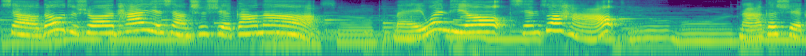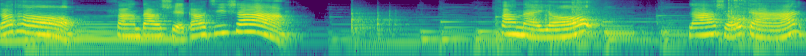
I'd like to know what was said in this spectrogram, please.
小豆子说他也想吃雪糕呢，没问题哦，先做好，拿个雪糕桶放到雪糕机上，放奶油，拉手杆，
